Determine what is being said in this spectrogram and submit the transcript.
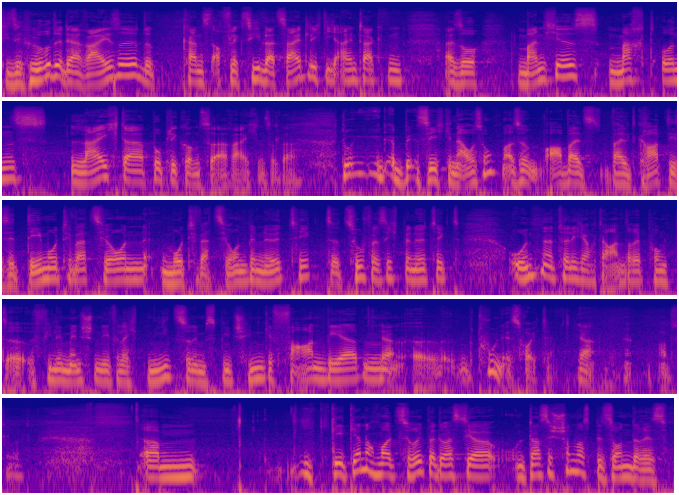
diese Hürde der Reise, du kannst auch flexibler zeitlich dich eintakten. Also manches macht uns leichter Publikum zu erreichen sogar. Du, äh, sehe ich genauso. Also weil, weil gerade diese Demotivation Motivation benötigt, äh, Zuversicht benötigt und natürlich auch der andere Punkt, äh, viele Menschen, die vielleicht nie zu einem Speech hingefahren werden, ja. tun es heute. Ja, ja absolut. Ähm, ich gehe gerne nochmal zurück, weil du hast ja, und das ist schon was Besonderes,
